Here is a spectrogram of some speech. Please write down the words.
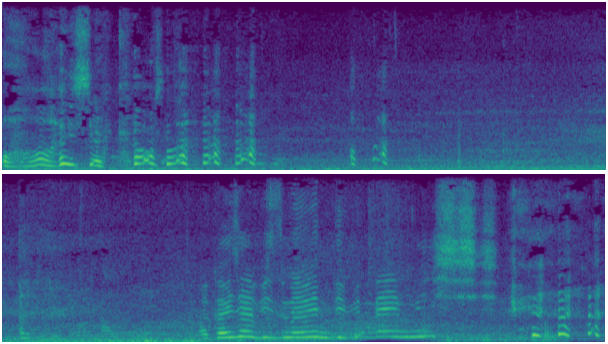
Oha şaka mı? Arkadaşlar bizim evin dibindeymiş.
